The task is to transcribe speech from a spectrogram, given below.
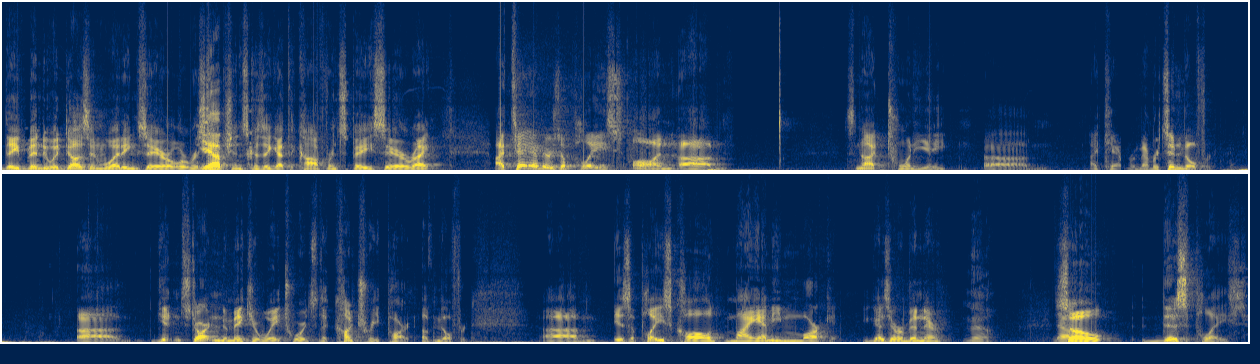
they've been to a dozen weddings there or receptions because they got the conference space there, right? I tell you, there's a place on. Um, it's not 28. Um, I can't remember. It's in Milford. Uh, getting starting to make your way towards the country part of Milford um, is a place called Miami Market. You guys ever been there? No. So this place,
